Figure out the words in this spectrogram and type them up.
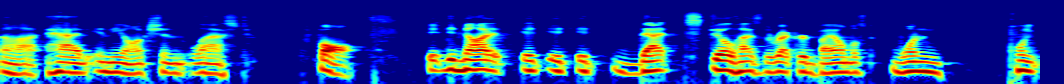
uh, had in the auction last fall. It did not. It, it it that still has the record by almost one point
